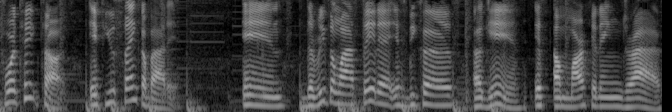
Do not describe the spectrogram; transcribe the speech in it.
for TikTok. If you think about it. And the reason why I say that is because, again, it's a marketing drive.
